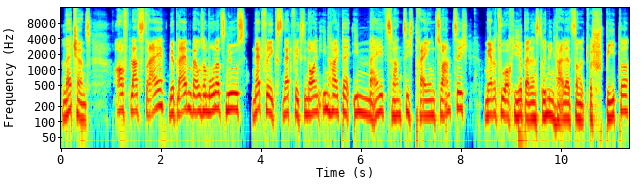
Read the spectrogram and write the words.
Legends. Auf Platz drei, wir bleiben bei unserer Monatsnews, Netflix. Netflix, die neuen Inhalte im Mai 2023. Mehr dazu auch hier bei den Streaming-Highlights dann etwas später.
